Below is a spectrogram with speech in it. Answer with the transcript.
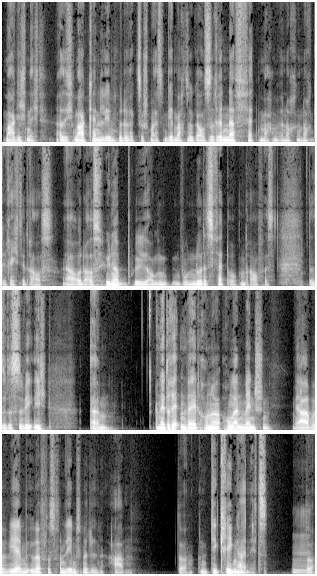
mag ich nicht. Also ich mag keine Lebensmittel wegzuschmeißen. Wir machen sogar aus Rinderfett machen wir noch, noch Gerichte draus. Ja? Oder aus Hühnerbouillon, wo nur das Fett oben drauf ist. Also das ist wirklich, ähm, in der dritten Welt hunger, hungern Menschen. Ja, weil wir im Überfluss von Lebensmitteln haben. So. Und die kriegen halt nichts. So,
